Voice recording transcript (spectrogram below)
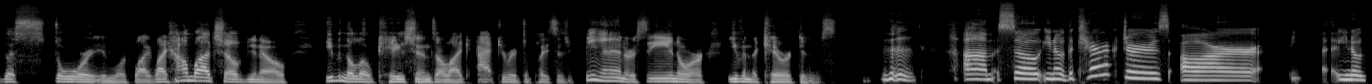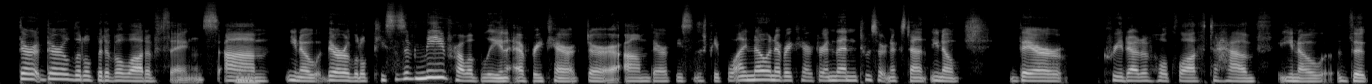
the story look like? Like how much of, you know, even the locations are like accurate to places you've been or seen or even the characters? um, so, you know, the characters are you know they're they're a little bit of a lot of things mm. um mm. you know there are little pieces of me probably in every character um there are pieces of people i know in every character and then to a certain extent you know they're created out of whole cloth to have you know the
